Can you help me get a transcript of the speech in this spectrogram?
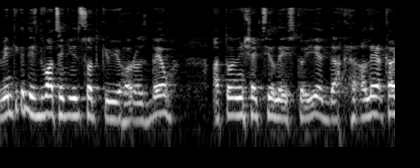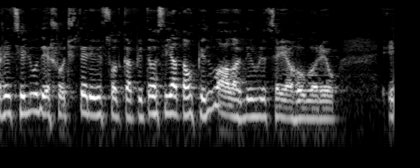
він тільки десь 20% його розбив, а то він ще цілий стоїть. Так. Але каже, ці люди, що 4% під сидять там в підвалах, де вже це я говорив. І,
